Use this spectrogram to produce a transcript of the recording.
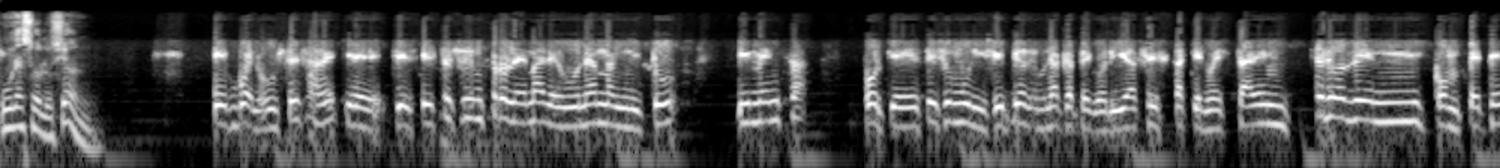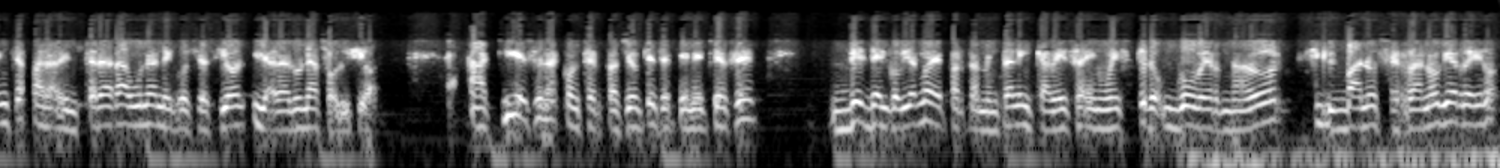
una solución? Eh, bueno, usted sabe que, que esto es un problema de una magnitud inmensa porque este es un municipio de una categoría sexta que no está dentro de mi competencia para entrar a una negociación y a dar una solución. Aquí es una concertación que se tiene que hacer desde el gobierno departamental en cabeza de nuestro gobernador Silvano Serrano Guerrero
